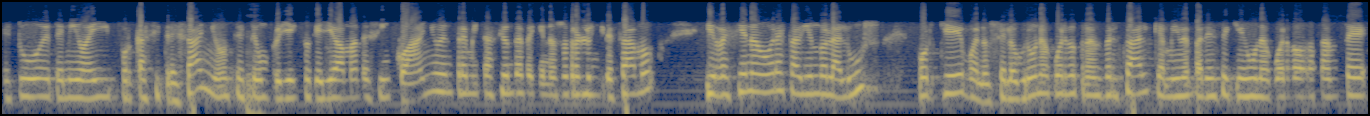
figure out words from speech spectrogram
estuvo detenido ahí por casi tres años. Este es un mm. proyecto que lleva más de cinco años en tramitación desde que nosotros lo ingresamos y recién ahora está viendo la luz porque, bueno, se logró un acuerdo transversal que a mí me parece que es un acuerdo bastante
